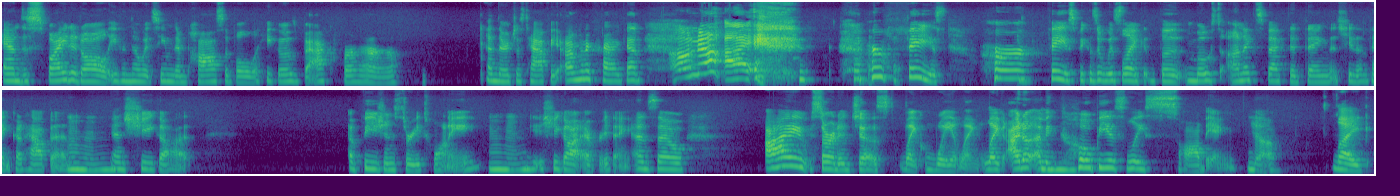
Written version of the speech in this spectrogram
and despite it all even though it seemed impossible he goes back for her and they're just happy i'm to cry again Oh no. i her face her face because it was like the most unexpected thing that she didn't think could happen Mm-hmm. and she got Ephesians 3:20. Mm-hmm. She got everything. And so I started just like wailing. Like I don't I mean Mhm. copiously sobbing. Yeah. Like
